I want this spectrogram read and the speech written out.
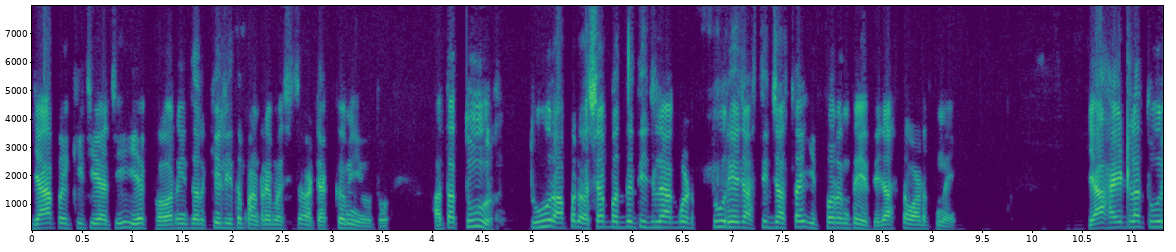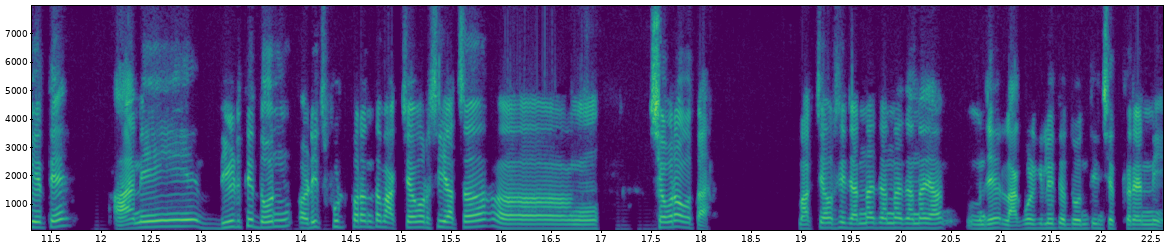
यापैकीची याची एक फवारणी जर केली तर पांढऱ्या माशीचा अटॅक कमी होतो. आता तूर तूर आपण अशा पद्धतीची लागवड तूर हे जास्तीत जास्त इथपर्यंत येते जास्त वाढत नाही. या हाईटला तूर येते आणि दीड ते दोन अडीच फूट पर्यंत मागच्या वर्षी याचं शेवरा होता. मागच्या वर्षी ज्यांना ज्यांना ज्यांना या म्हणजे लागवड केली होती दोन तीन शेतकऱ्यांनी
